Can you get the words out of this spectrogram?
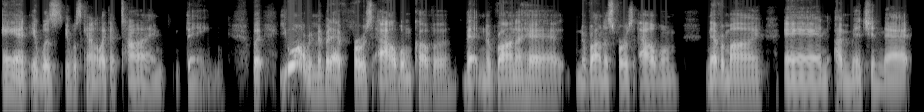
And it was it was kind of like a time thing. But you all remember that first album cover that Nirvana had, Nirvana's first album, Nevermind. And I mentioned that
